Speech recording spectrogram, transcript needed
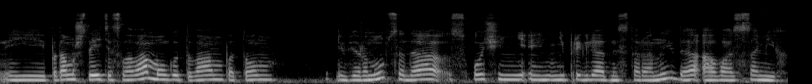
И потому что эти слова могут вам потом вернуться, да, с очень неприглядной стороны, да, о вас самих.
